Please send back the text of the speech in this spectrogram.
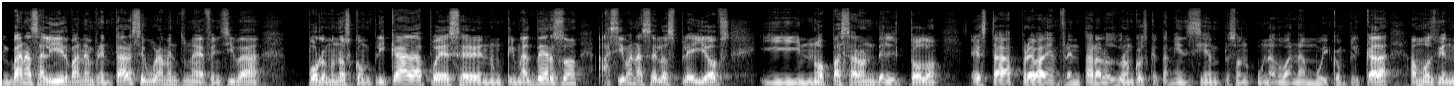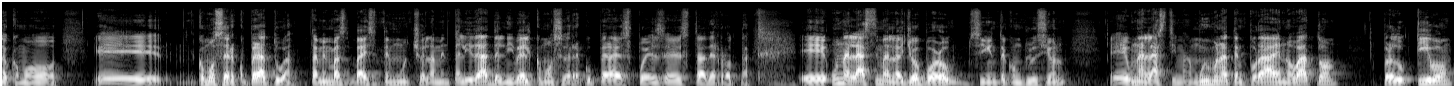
van a salir, van a enfrentar seguramente una defensiva por lo menos complicada, puede ser en un clima adverso, así van a ser los playoffs y no pasaron del todo esta prueba de enfrentar a los Broncos, que también siempre son una aduana muy complicada. Vamos viendo cómo, eh, cómo se recupera Tua. También va, a decirte mucho la mentalidad del nivel, cómo se recupera después de esta derrota. Eh, una lástima la Joe Burrow, siguiente conclusión. Eh, una lástima. Muy buena temporada de novato, productivo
